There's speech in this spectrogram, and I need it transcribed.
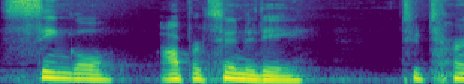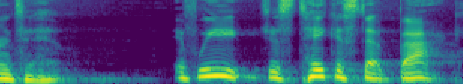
single opportunity to turn to him if we just take a step back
